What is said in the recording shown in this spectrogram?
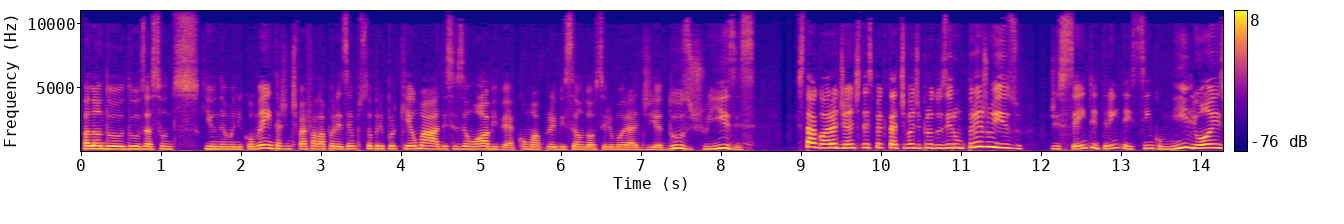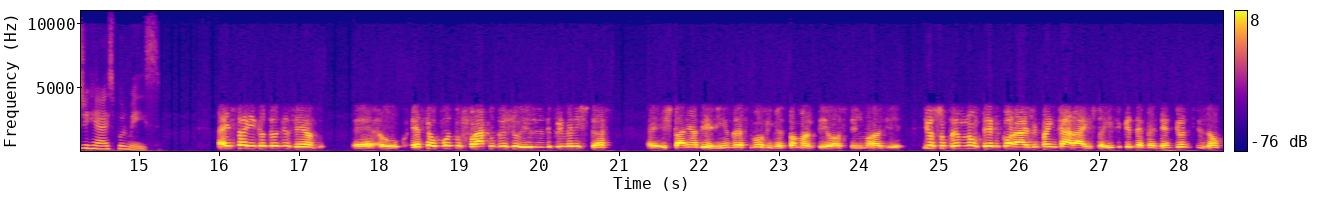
falando dos assuntos que o Neumann comenta. A gente vai falar, por exemplo, sobre por que uma decisão óbvia, como a proibição do auxílio moradia dos juízes, está agora diante da expectativa de produzir um prejuízo de 135 milhões de reais por mês. É isso aí que eu estou dizendo. É, o, esse é o ponto fraco dos juízes de primeira instância, é, estarem aderindo a esse movimento para manter o auxílio de moradia. E o Supremo não teve coragem para encarar isso aí, fica dependente de uma decisão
